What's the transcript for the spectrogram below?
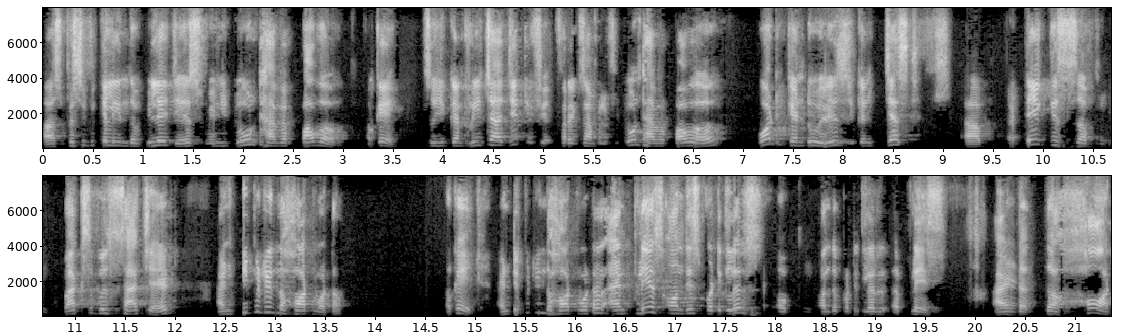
Uh, specifically in the villages, when you don't have a power, okay, so you can recharge it. If you, for example, if you don't have a power, what you can do is you can just uh, take this uh, waxable sachet and dip it in the hot water. Okay? And dip it in the hot water and place on this particular uh, on the particular uh, place. And the hot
